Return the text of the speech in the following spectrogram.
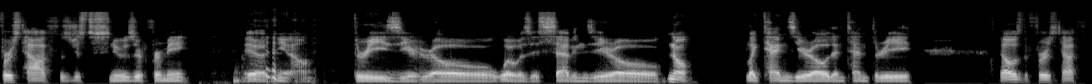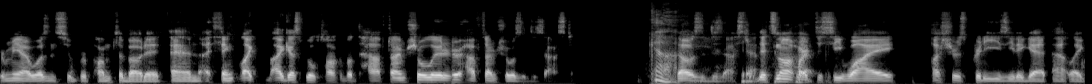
first half was just a snoozer for me. It, you know, 3-0, what was it, 7-0? No, like 10-0, then 10-3 that was the first half for me. I wasn't super pumped about it, and I think like I guess we'll talk about the halftime show later. Halftime show was a disaster. God. That was a disaster. Yeah. It's not hard yeah. to see why Usher is pretty easy to get at like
